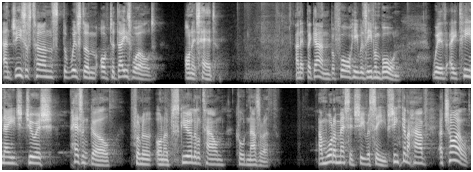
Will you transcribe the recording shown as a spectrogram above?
And Jesus turns the wisdom of today's world on its head. And it began before he was even born with a teenage Jewish peasant girl from an obscure little town called Nazareth. And what a message she receives. She's going to have a child.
